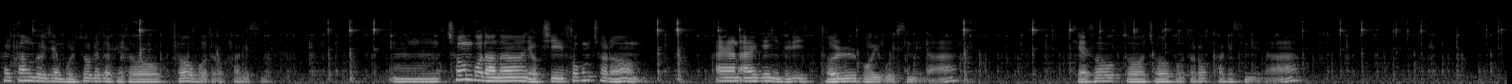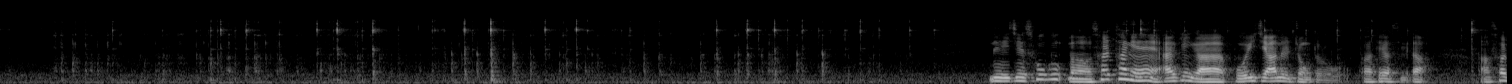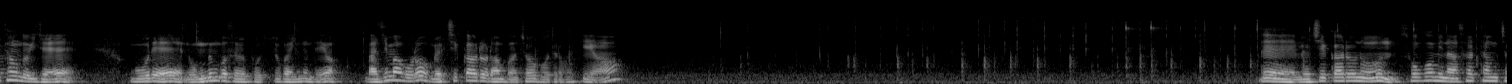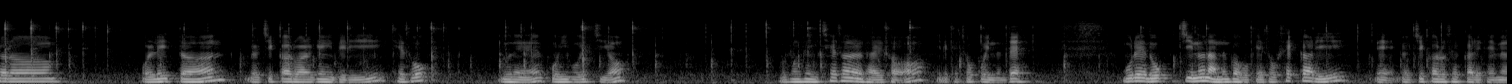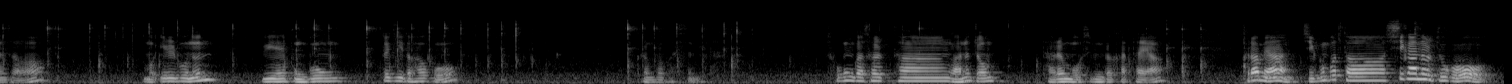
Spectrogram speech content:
설탕도 이제 물 속에서 계속 저어 보도록 하겠습니다. 음, 처음보다는 역시 소금처럼 하얀 알갱이들이 덜 보이고 있습니다. 계속 더 저어 보도록 하겠습니다. 네, 이제 소금, 어, 설탕의 알갱이가 보이지 않을 정도가 되었습니다. 아, 설탕도 이제 물에 녹는 것을 볼 수가 있는데요. 마지막으로 멸치가루를 한번 저어 보도록 할게요. 네, 멸치가루는 소금이나 설탕처럼 원래 있던 멸치가루 알갱이들이 계속 눈에 보이고 있지요. 뭐 선생님 최선을 다해서 이렇게 적고 있는데 물에 녹지는 않는 거고 계속 색깔이 네, 멸치가루 색깔이 되면서 뭐 일부는 위에 붕붕 뜨기도 하고 그런 것 같습니다. 소금과 설탕과는 좀 다른 모습인 것 같아요. 그러면 지금부터 시간을 두고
